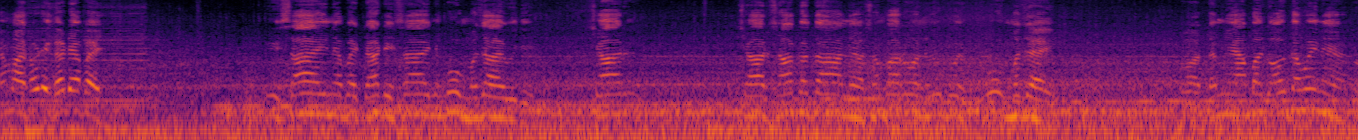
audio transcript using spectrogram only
એમાં થોડી ઘટે ભાઈ. એ સાય ને ભાઈ ટાઢી સાય ને બહુ મજા આવી હતી. ચાર ચાર શાક હતા અને સંભારો ને એવું બહુ મજા આવી. તમે આ બાજુ આવતા હોય ને, તો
